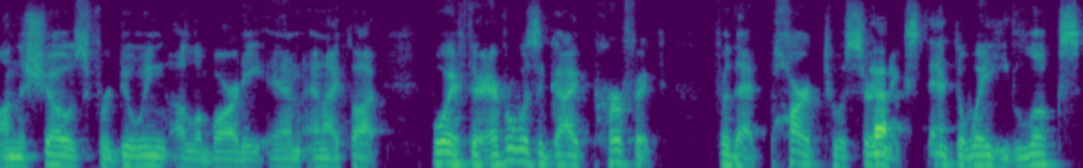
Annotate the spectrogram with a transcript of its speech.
on the shows for doing a Lombardi, and and I thought, boy, if there ever was a guy perfect for that part to a certain Yeah. extent, the way he looks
